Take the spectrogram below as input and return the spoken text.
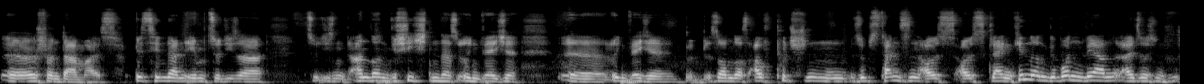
äh, schon damals. Bis hin dann eben zu dieser zu diesen anderen Geschichten, dass irgendwelche, äh, irgendwelche besonders aufputschenden Substanzen aus, aus kleinen Kindern gewonnen werden, also einen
